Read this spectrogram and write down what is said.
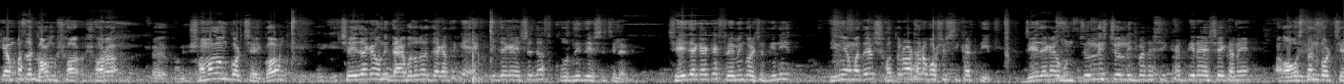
ক্যাম্পাসে গম সমাগম করছে, গম, সেই জায়গায় উনি দায়বদ্ধতার জায়গা থেকে একটি জায়গায় এসে জাস্ট খোঁজ নিতে এসেছিলেন। সেই জায়গাকে ফ্রেমিং করেছেন তিনি তিনি আমাদের সতেরো আঠারো বছরের শিক্ষার্থী। যে জায়গায় উনচল্লিশ, চল্লিশ ব্যাচের শিক্ষার্থীরা এসে এখানে অবস্থান করছে,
